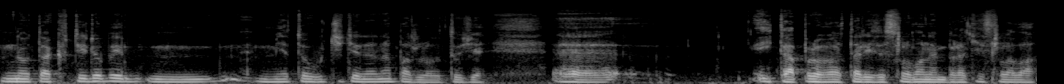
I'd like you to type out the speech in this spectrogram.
No tak v té době mm, mě to určitě nenapadlo, protože eh, i ta prohra tady se Slovanem Bratislava,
